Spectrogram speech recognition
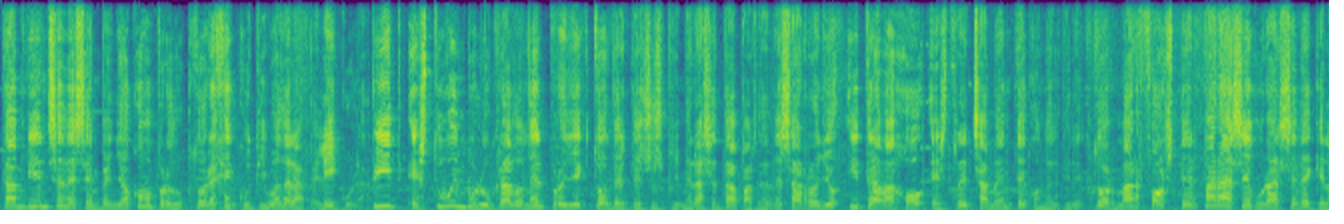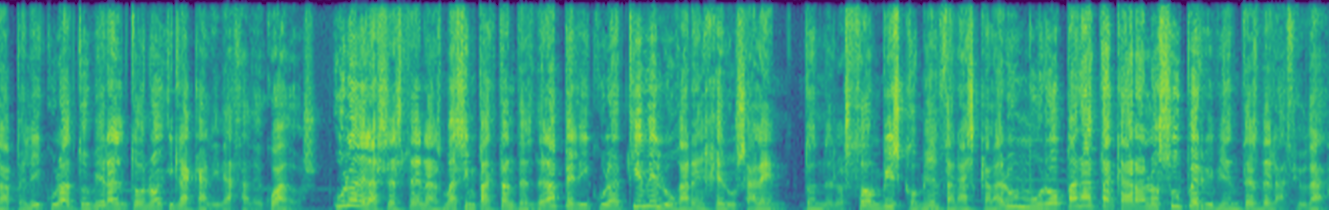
también se desempeñó como productor ejecutivo de la película. Pitt estuvo involucrado en el proyecto desde sus primeras etapas de desarrollo y trabajó estrechamente con el director Mark Foster para asegurarse de que la película tuviera el tono y la calidad adecuados. Una de las escenas más impactantes de la película tiene lugar en Jerusalén, donde los zombies comienzan a escalar un muro para atacar a los supervivientes de la ciudad.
